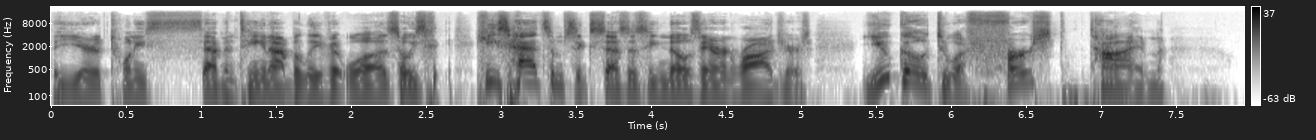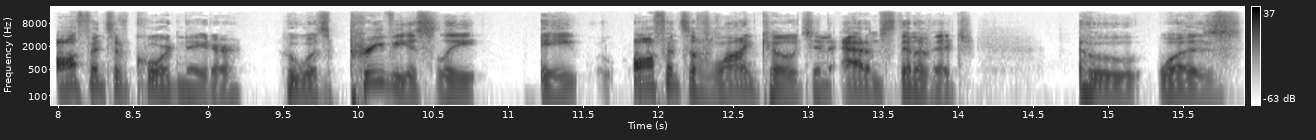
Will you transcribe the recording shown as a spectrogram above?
the year 2017, I believe it was. So he's he's had some successes. He knows Aaron Rodgers. You go to a first time offensive coordinator who was previously a offensive line coach in Adam Stenavich, who was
